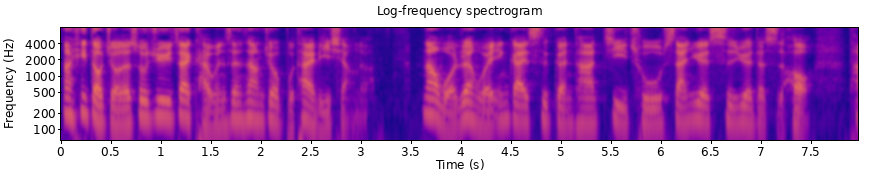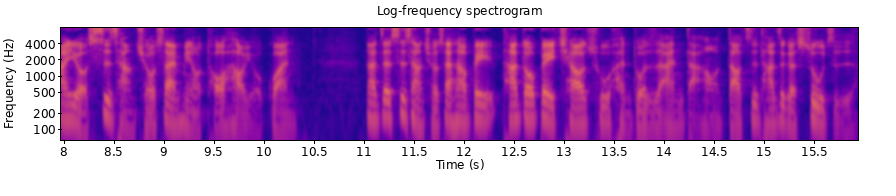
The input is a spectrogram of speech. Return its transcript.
那 Hito 九的数据在凯文身上就不太理想了。那我认为应该是跟他季初三月、四月的时候，他有四场球赛没有投好有关。那这四场球赛，他被他都被敲出很多支安打哈，导致他这个数值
